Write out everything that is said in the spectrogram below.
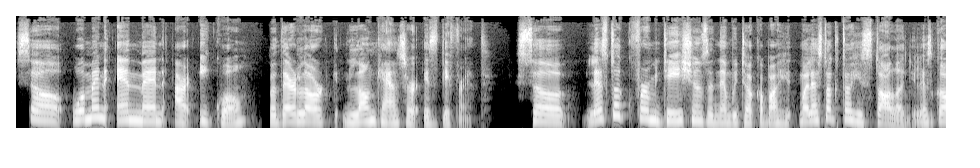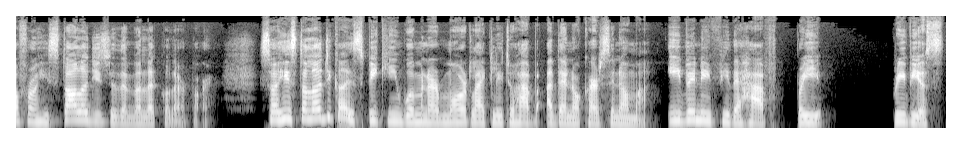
So, women and men are equal, but their lung cancer is different. So, let's talk for mutations and then we talk about, well, let's talk to histology. Let's go from histology to the molecular part. So, histologically speaking, women are more likely to have adenocarcinoma, even if they have pre previous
